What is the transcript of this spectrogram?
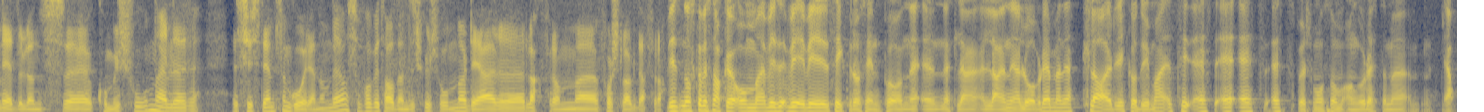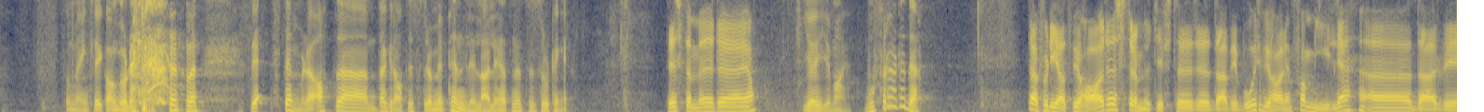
lederlønnskommisjon eller et system som går gjennom det. og Så får vi ta den diskusjonen når det er eh, lagt fram eh, forslag derfra. nå skal Vi snakke om, vi, vi, vi, sikter oss inn på nettline, jeg lover det, men jeg klarer ikke å dy meg. Et, et, et, et, spørsmål som angår dette med Ja, som egentlig ikke angår dette. men det, Stemmer det at det er gratis strøm i pendlerleilighetene til Stortinget? Det stemmer, ja. Jøye meg. Hvorfor er det det? Det er fordi at vi har strømutgifter der vi bor. Vi har en familie eh, der vi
